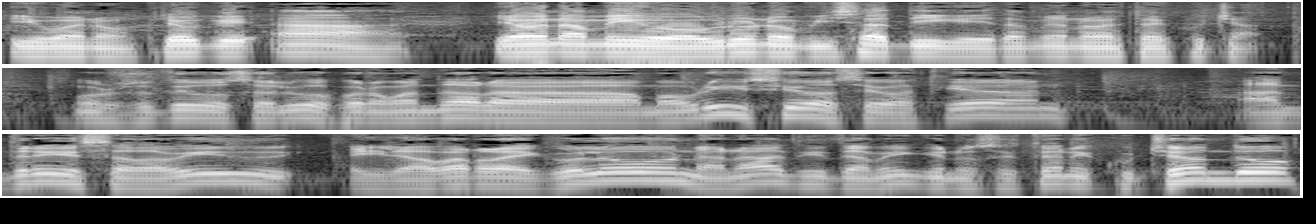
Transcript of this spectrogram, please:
y bueno, creo que, ah, y a un amigo, Bruno Pisati, que también nos está escuchando. Bueno, yo tengo saludos para mandar a Mauricio, a Sebastián, a Andrés, a David y la barra de Colón, a Nati también que nos están escuchando.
